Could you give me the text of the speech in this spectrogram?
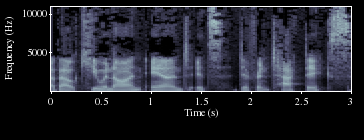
about QAnon and its different tactics.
